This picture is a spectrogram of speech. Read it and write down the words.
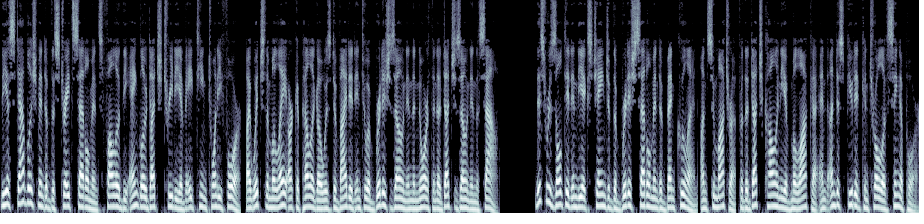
The establishment of the Straits settlements followed the Anglo-Dutch Treaty of 1824, by which the Malay archipelago was divided into a British zone in the north and a Dutch zone in the south. This resulted in the exchange of the British settlement of Bencoolen on Sumatra for the Dutch colony of Malacca and undisputed control of Singapore.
